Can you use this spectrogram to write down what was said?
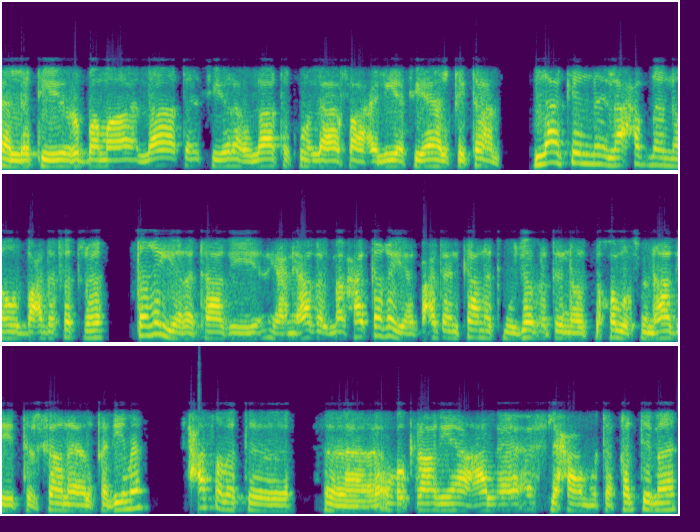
التي ربما لا تأثير أو لا تكون لها فاعلية في القتال. لكن لاحظنا أنه بعد فترة تغيرت هذه يعني هذا المنحى تغير بعد أن كانت مجرد أنه التخلص من هذه الترسانة القديمة حصلت أوكرانيا على أسلحة متقدمة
